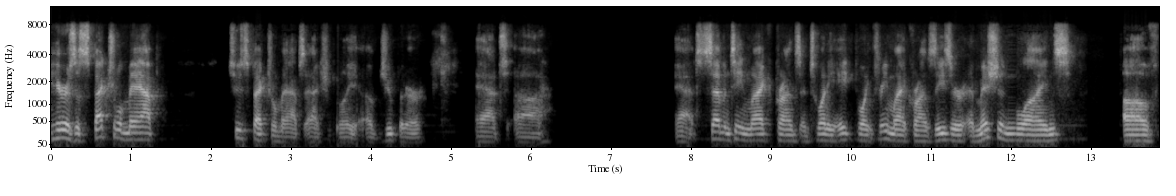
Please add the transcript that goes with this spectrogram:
Here is a spectral map, two spectral maps actually of Jupiter at uh, at 17 microns and 28.3 microns. These are emission lines of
